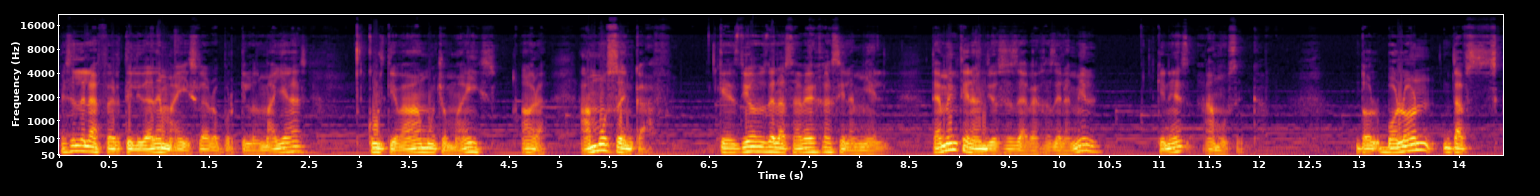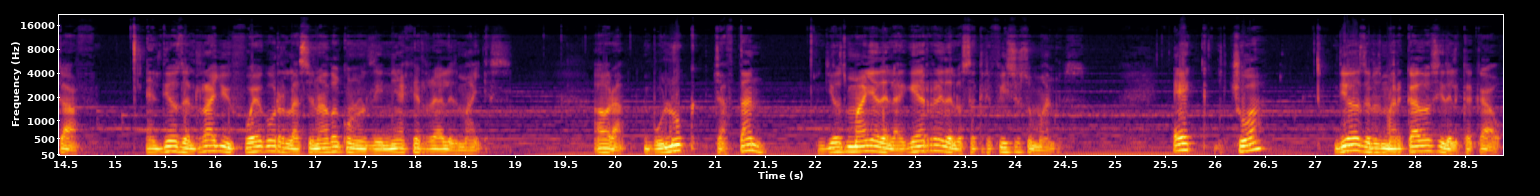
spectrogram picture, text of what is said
Es el de la fertilidad de maíz, claro, porque los mayas cultivaban mucho maíz. Ahora, Amosenkaf, que es dios de las abejas y la miel. También tienen dioses de abejas de la miel, quien es Amosenkaf. Bolón Davskaf, el dios del rayo y fuego relacionado con los lineajes reales mayas. Ahora, Buluk Chaftan, dios maya de la guerra y de los sacrificios humanos. Ek Chua, dios de los mercados y del cacao.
